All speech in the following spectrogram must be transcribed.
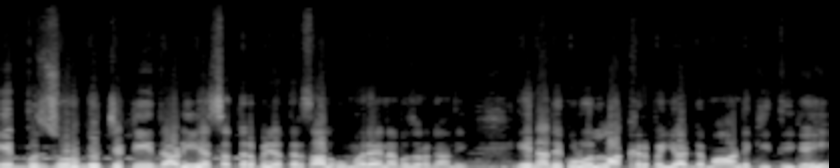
ਇਹ ਬਜ਼ੁਰਗ ਚਿੱਟੀ ਦਾੜੀ ਹੈ 70 75 ਸਾਲ ਉਮਰ ਹੈ ਇਹਨਾਂ ਬਜ਼ੁਰਗਾਂ ਦੀ। ਇਹਨਾਂ ਦੇ ਕੋਲੋਂ ਲੱਖ ਰੁਪਈਆ ਡਿਮਾਂਡ ਕੀਤੀ ਗਈ।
